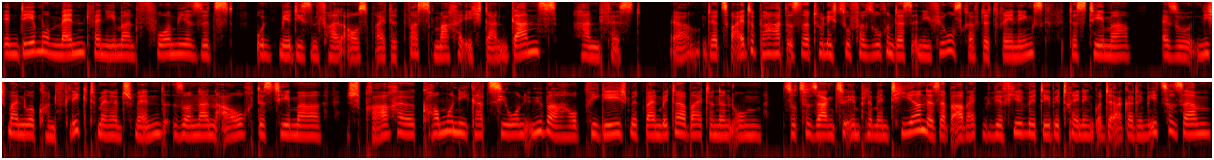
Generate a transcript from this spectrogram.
in dem Moment, wenn jemand vor mir sitzt und mir diesen Fall ausbreitet? Was mache ich dann ganz handfest? Ja, und der zweite Part ist natürlich zu versuchen, dass in die Führungskräftetrainings das Thema also nicht mal nur Konfliktmanagement, sondern auch das Thema Sprache, Kommunikation überhaupt. Wie gehe ich mit meinen Mitarbeitenden um, sozusagen zu implementieren? Deshalb arbeiten wir viel mit DB Training und der Akademie zusammen.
